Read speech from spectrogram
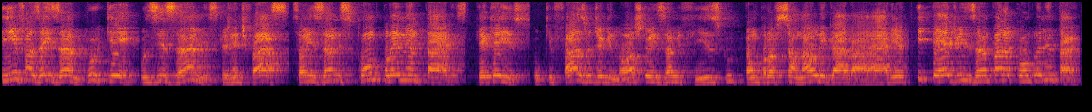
e em fazer exame. Por quê? Os exames que a gente faz são exames complementares. O que, que é isso? O que faz o diagnóstico é um exame físico, é um profissional ligado à área e pede um exame para complementar.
